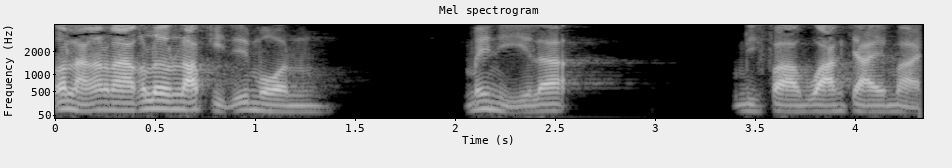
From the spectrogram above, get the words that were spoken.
ตอนหลังมาก็เริ่มรับกิจนิมนต์ไม่หนีแล้วมีความวางใจใหม่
